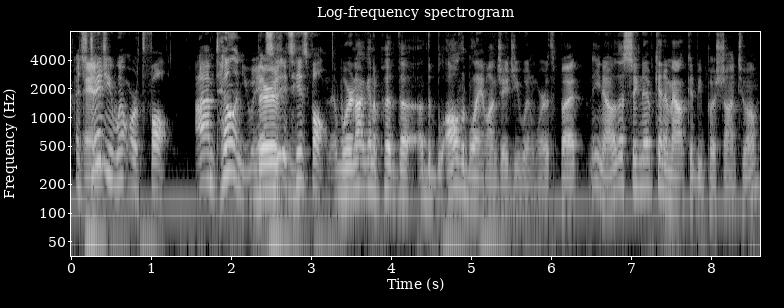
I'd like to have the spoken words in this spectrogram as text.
Mm-hmm. It's And J.G. Wentworth's fault. I'm telling you, it's, There's- it's his fault. We're not gonna put the, the all the blame on J.G. Wentworth, but you know, the significant amount could be pushed onto him.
